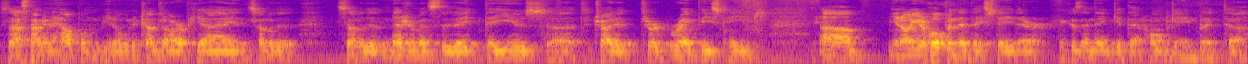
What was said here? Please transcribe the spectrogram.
So that's not going to help them, you know, when it comes to RPI and some of the some of the measurements that they they use uh, to try to, to rank these teams. Um, you know, you're hoping that they stay there because then they can get that home game. But uh,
